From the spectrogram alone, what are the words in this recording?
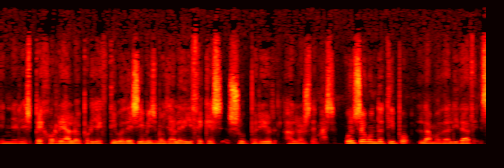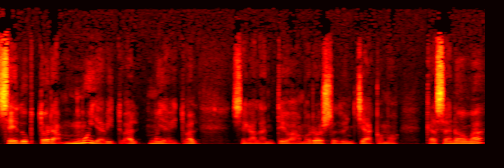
en el espejo real o proyectivo de sí mismo ya le dice que es superior a los demás. Un segundo tipo, la modalidad seductora, muy habitual, muy habitual, ese galanteo amoroso de un Giacomo Casanova,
